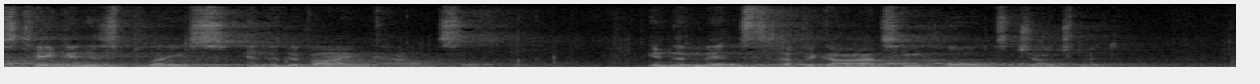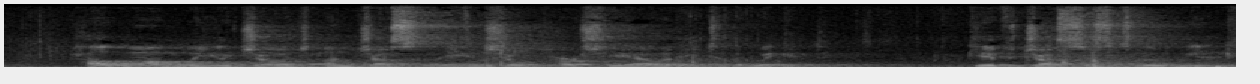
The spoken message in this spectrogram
Has taken his place in the divine council. In the midst of the gods, he holds judgment. How long will you judge unjustly and show partiality to the wicked? Give justice to the weak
